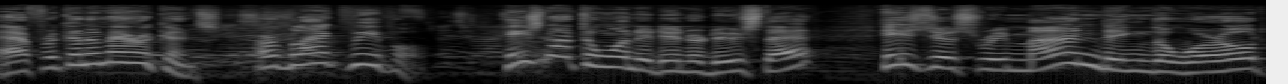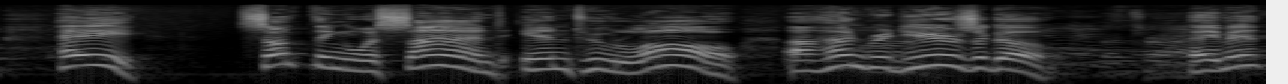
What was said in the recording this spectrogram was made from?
African Americans or black people. He's not the one that introduced that. He's just reminding the world hey, something was signed into law a hundred years ago. Amen?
